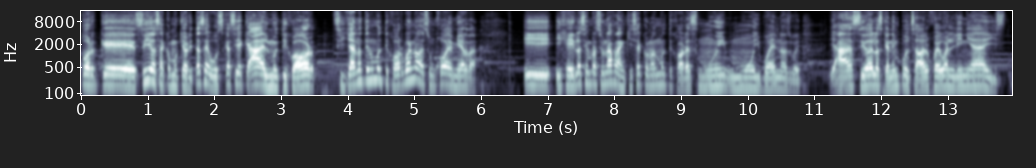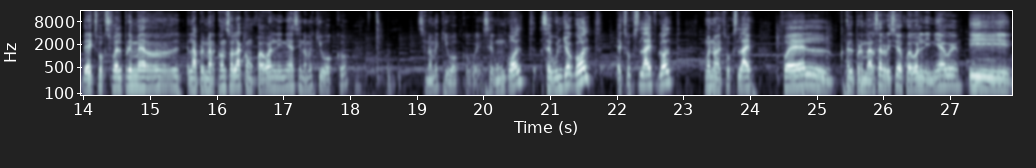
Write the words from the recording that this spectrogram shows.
Porque sí, o sea, como que ahorita se busca así de que, ah, el multijugador, si ya no tiene un multijugador bueno, es un juego de mierda. Y, Halo siempre ha sido una franquicia con unos multijugadores muy, muy buenos, güey. Ha sido de los que han impulsado el juego en línea y Xbox fue el primer, la primera consola con juego en línea, si no me equivoco. Si no me equivoco, güey. Según Gold, según yo Gold, Xbox Live Gold, bueno, Xbox Live fue el, el primer servicio de juego en línea, güey. Y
